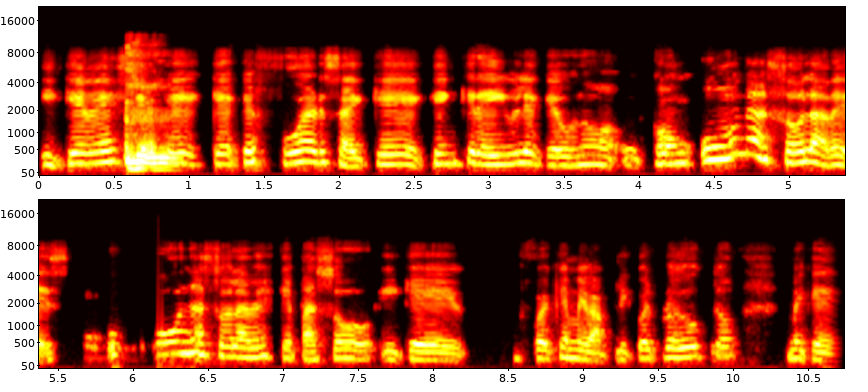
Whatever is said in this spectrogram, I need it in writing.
Y qué bestia, qué, qué, qué fuerza y qué, qué increíble que uno con una sola vez, una sola vez que pasó y que fue que me aplicó el producto, me quedé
